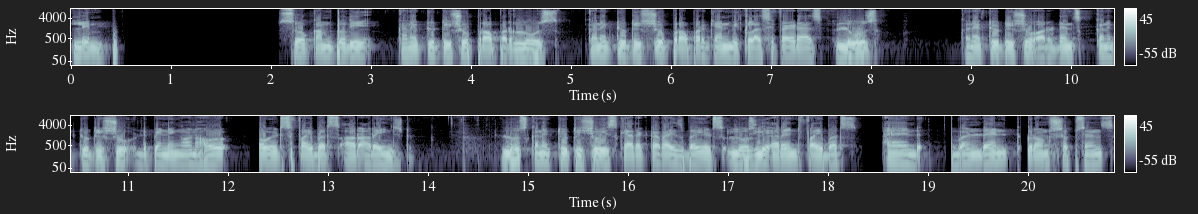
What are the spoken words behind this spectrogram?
lymph. So come to the connective tissue proper loose. Connective tissue proper can be classified as loose connective tissue or dense connective tissue depending on how, how its fibers are arranged. Loose connective tissue is characterized by its loosely arranged fibers and abundant ground substance.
